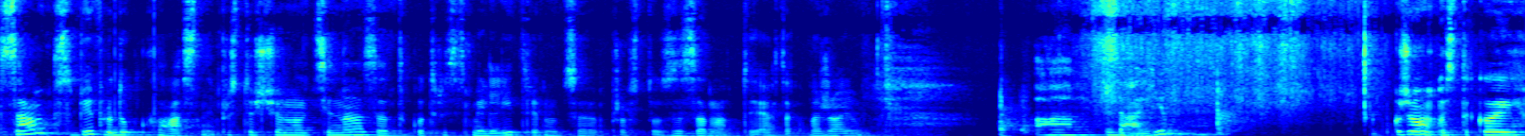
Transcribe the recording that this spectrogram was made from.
сам в собі продукт класний. Просто що ну, ціна за таку 30 мл, ну це просто занадто, я так вважаю. А, далі покажу вам ось такий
